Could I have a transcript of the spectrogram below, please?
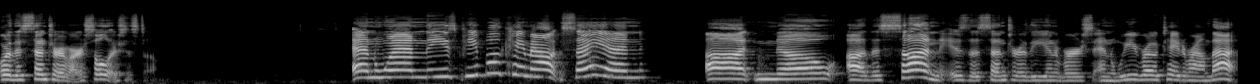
or the center of our solar system and when these people came out saying, uh, no, uh, the sun is the center of the universe and we rotate around that,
